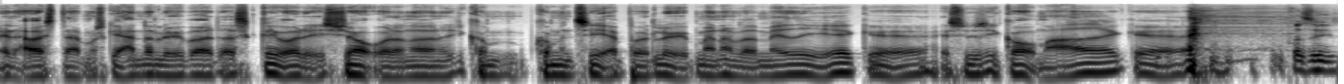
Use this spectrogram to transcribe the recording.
eller også, der er måske andre løbere, der skriver det i sjov eller noget, når de kom- kommenterer på et løb, man har været med i. Ikke? Øh, jeg synes, I går meget. Ikke? Øh. Præcis.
